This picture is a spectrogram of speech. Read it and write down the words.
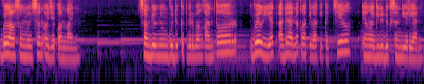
Gue langsung mesen ojek online. Sambil nunggu deket gerbang kantor, gue lihat ada anak laki-laki kecil yang lagi duduk sendirian.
